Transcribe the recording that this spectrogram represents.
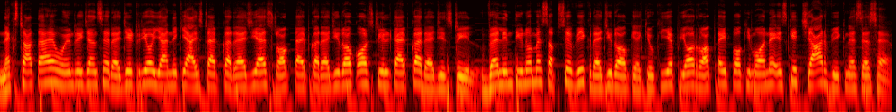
नेक्स्ट आता है होइन रीजन से रेजी ट्रियो यानी कि आइस टाइप का रेजी आइस रॉक टाइप का रेजी रॉक और स्टील टाइप का रेजी स्टील वेल इन तीनों में सबसे वीक रेजी रॉक है, क्योंकि ये प्योर रॉक टाइप पॉकीमोन है, इसकी चार वीकनेसेस है।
